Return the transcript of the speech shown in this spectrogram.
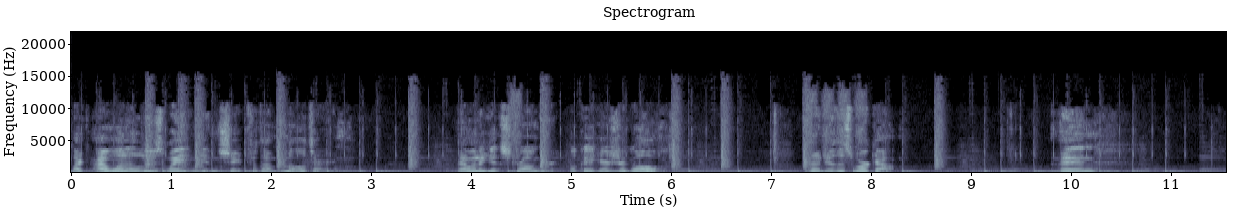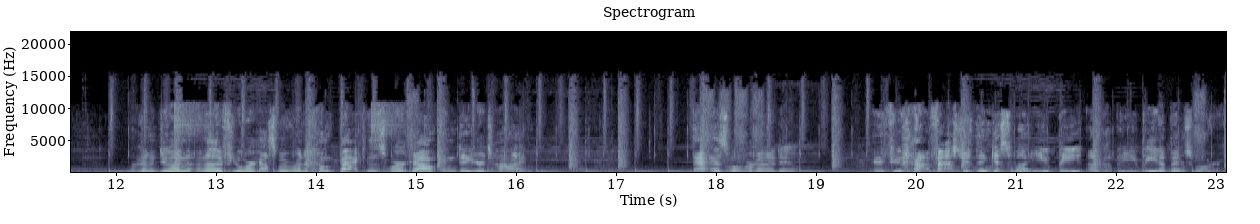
Like, I want to lose weight and get in shape for the military. I want to get stronger. Okay, here's your goal. We're going to do this workout. Then we're going to do an, another few workouts, but we're going to come back to this workout and do your time. That is what we're going to do. And if you got faster, then guess what? You beat a you beat a benchmark.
